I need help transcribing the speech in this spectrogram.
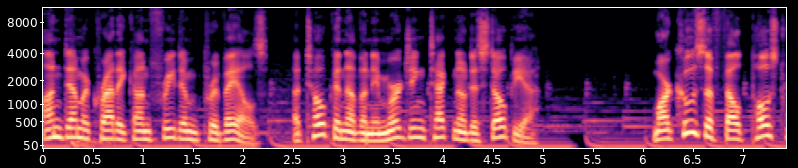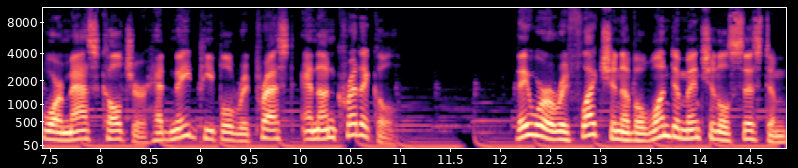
undemocratic unfreedom prevails, a token of an emerging techno-dystopia. Marcuse felt post-war mass culture had made people repressed and uncritical. They were a reflection of a one-dimensional system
